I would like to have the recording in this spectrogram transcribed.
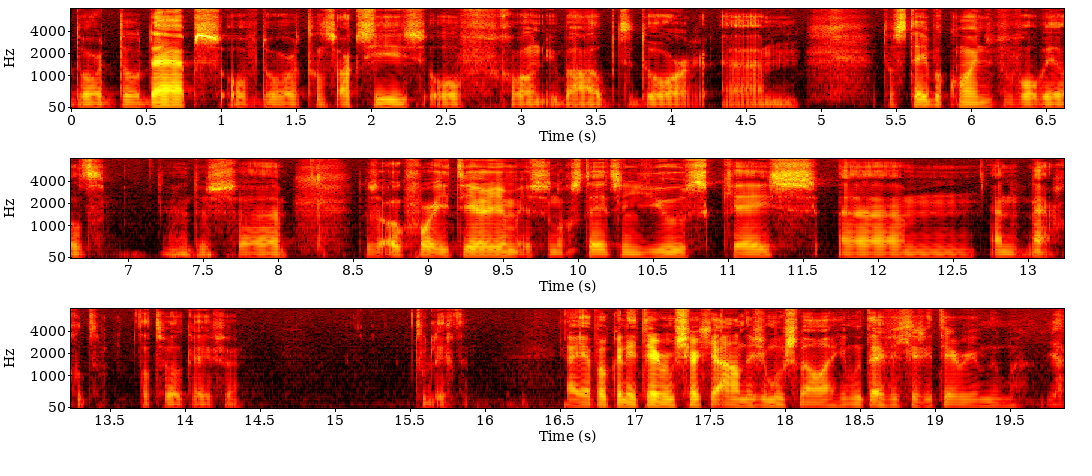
door, door dApps of door transacties of gewoon überhaupt door, um, door stablecoins bijvoorbeeld. Ja, dus, uh, dus ook voor Ethereum is er nog steeds een use case. Um, en nou ja, goed, dat wil ik even toelichten. Ja, je hebt ook een Ethereum shirtje aan, dus je moest wel, je moet eventjes Ethereum noemen. Ja.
